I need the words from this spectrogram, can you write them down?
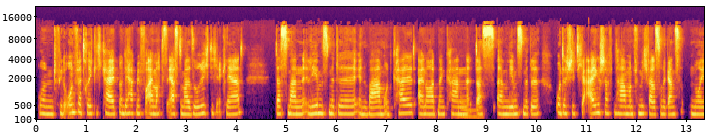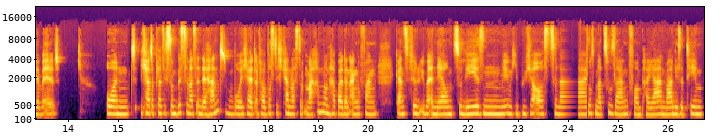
und viele Unverträglichkeiten. Und der hat mir vor allem auch das erste Mal so richtig erklärt, dass man Lebensmittel in warm und kalt einordnen kann, mhm. dass ähm, Lebensmittel unterschiedliche Eigenschaften haben. Und für mich war das so eine ganz neue Welt. Und ich hatte plötzlich so ein bisschen was in der Hand, wo ich halt einfach wusste, ich kann was damit machen und habe halt dann angefangen, ganz viel über Ernährung zu lesen, mir irgendwelche Bücher auszuleihen. Ich muss mal dazu sagen, vor ein paar Jahren waren diese Themen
